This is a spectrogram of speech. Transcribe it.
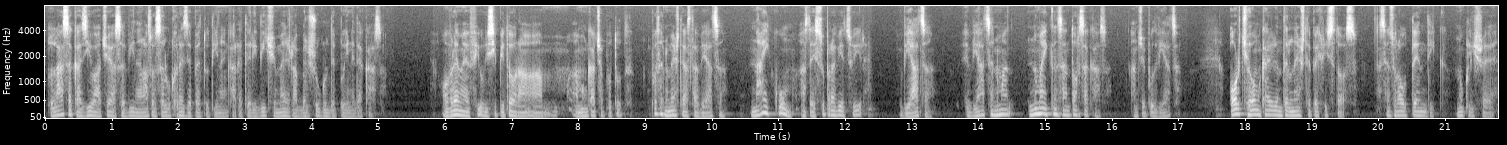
Lasă ca ziua aceea să vină, lasă-o să lucreze pentru tine în care te ridici și mergi la belșugul de pâine de acasă. O vreme fiul risipitor a, a mâncat ce a putut. Poți să numește asta viață? N-ai cum, asta e supraviețuire. Viață? Viață numai, numai când s-a întors acasă. A început viața. Orice om care îl întâlnește pe Hristos, în sensul autentic, nu clișee,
